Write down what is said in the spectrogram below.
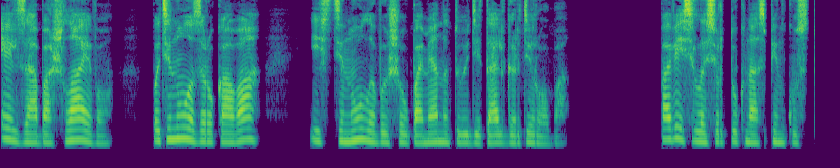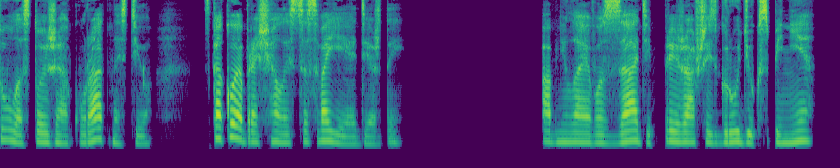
Эльза обошла его, потянула за рукава и стянула вышеупомянутую деталь гардероба. Повесила сюртук на спинку стула с той же аккуратностью, с какой обращалась со своей одеждой. Обняла его сзади, прижавшись грудью к спине,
